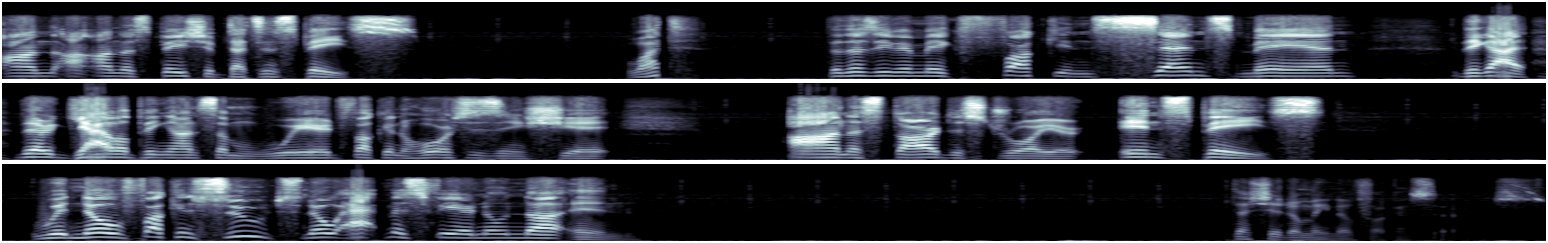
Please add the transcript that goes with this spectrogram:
on on a spaceship that's in space. What? That doesn't even make fucking sense, man. They got they're galloping on some weird fucking horses and shit on a star destroyer in space with no fucking suits, no atmosphere, no nothing. That shit don't make no fucking sense.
